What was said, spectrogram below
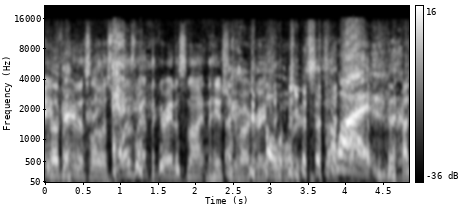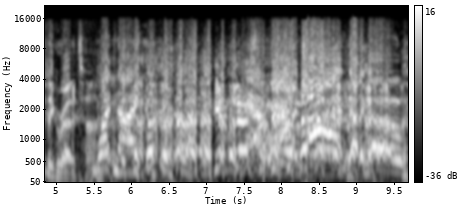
Yeah. In fairness, Lois, was that the greatest night in the history of our great Oh, sports? What? I think we're out of time. What night? yeah, we're out of time. Gotta go.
